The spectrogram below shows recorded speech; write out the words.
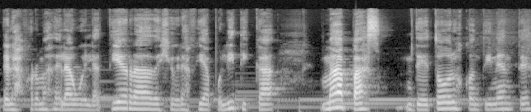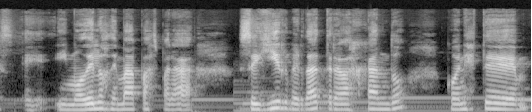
de las formas del agua y la tierra, de geografía política, mapas de todos los continentes eh, y modelos de mapas para seguir, ¿verdad?, trabajando con este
